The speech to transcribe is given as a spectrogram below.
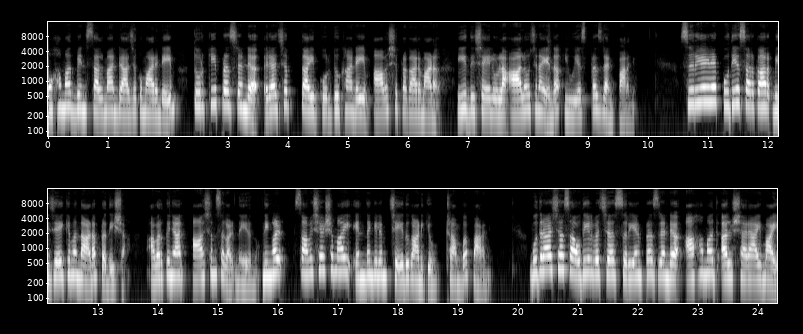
മുഹമ്മദ് ബിൻ സൽമാൻ രാജകുമാരന്റെയും തുർക്കി പ്രസിഡന്റ് രജബ് തയ്യബ് ഉർദുഖാന്റെയും ആവശ്യപ്രകാരമാണ് ഈ ദിശയിലുള്ള ആലോചന എന്ന് യു പ്രസിഡന്റ് പറഞ്ഞു. സിറിയയിലെ പുതിയ സർക്കാർ വിജയിക്കുമെന്നാണ് പ്രതീക്ഷ. അവർക്ക് ഞാൻ ആശംസകൾ നേരുന്നു. നിങ്ങൾ സവിശേഷമായി എന്തെങ്കിലും ചെയ്തു കാണിക്കൂ ട്രംപ് പറഞ്ഞു. ബുധനാഴ്ച സൗദിയിൽ വെച്ച് സിറിയൻ പ്രസിഡന്റ് അഹമ്മദ് അൽ ഷരായുമായി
